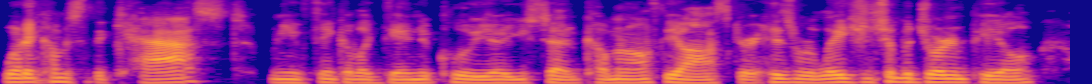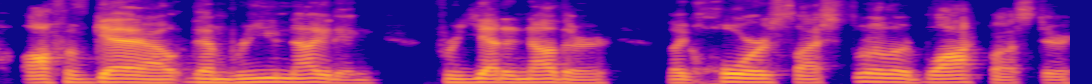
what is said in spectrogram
when it comes to the cast when you think of like daniel Kaluuya, you said coming off the oscar his relationship with jordan peele off of get out them reuniting for yet another like horror slash thriller blockbuster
